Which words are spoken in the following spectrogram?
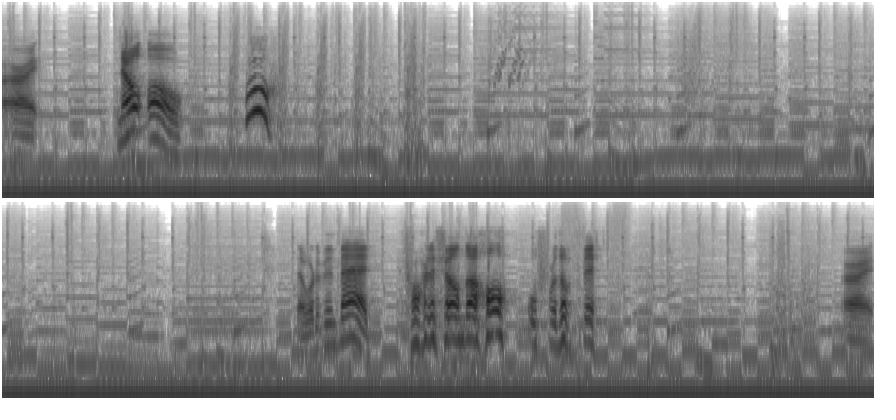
Alright. No! Oh! Woo! That would have been bad. If I would have fell in the hole for the fifth. Alright.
